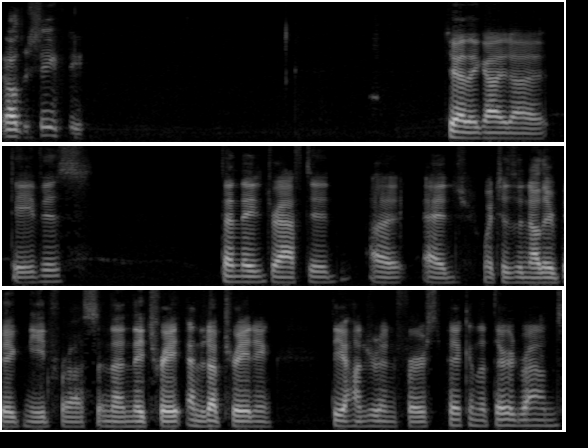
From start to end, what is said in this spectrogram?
Oh, the safety. Yeah, they got uh, Davis. Then they drafted uh, edge, which is another big need for us. And then they trade ended up trading the 101st pick in the third round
